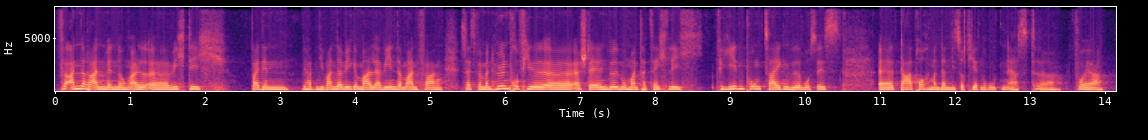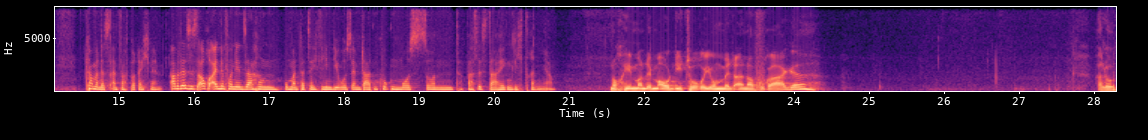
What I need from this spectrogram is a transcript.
für andere Anwendungen äh, wichtig. Bei den, wir hatten die Wanderwege mal erwähnt am Anfang. Das heißt, wenn man ein Höhenprofil erstellen will, wo man tatsächlich für jeden Punkt zeigen will, wo es ist, da braucht man dann die sortierten Routen erst vorher kann man das einfach berechnen. Aber das ist auch eine von den Sachen, wo man tatsächlich in die OSM-Daten gucken muss und was ist da eigentlich drin, ja. Noch jemand im Auditorium mit einer Frage? Hallo,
